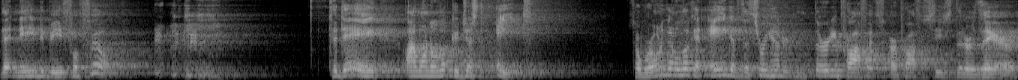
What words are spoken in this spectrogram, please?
that need to be fulfilled. Today, I want to look at just eight. So we're only going to look at eight of the 330 prophets or prophecies that are there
